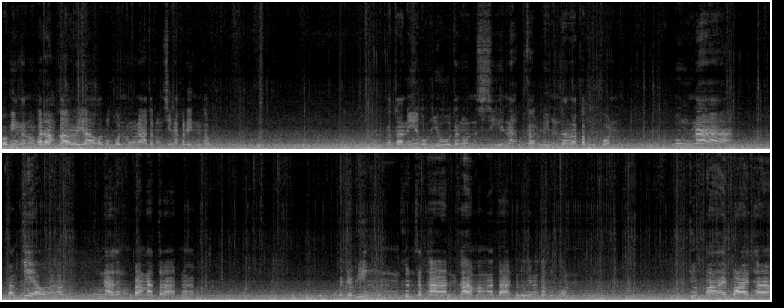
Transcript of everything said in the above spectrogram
ก็ วิ่งถนนพระรามเก้ายาวๆครับทุกคนมุ่งหน้าถนนชินครินทร์ครับ ก็ตอนนี้ผมอยู่ถนนศรีนครินทร์แล้วนะครับทุกคน มุ่งหน้าบางแก้วนะครับ มุ่งหน้าถนนบางนาตราดนะครับ ก็จะวิ่งขึ้นสะพานข้ามบางนาตราดไปเลยนะครับ ทุกคน จุดหมายปลายทาง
